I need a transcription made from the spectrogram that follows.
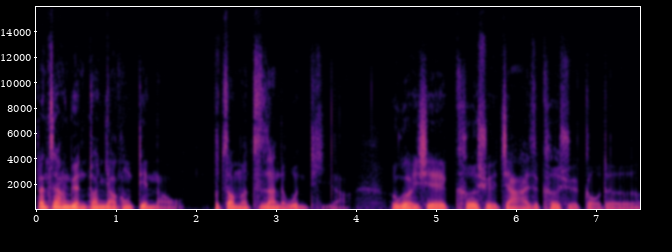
但这样远端遥控电脑，不知道有没有治安的问题啊？如果有一些科学家还是科学狗的。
